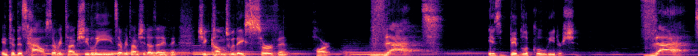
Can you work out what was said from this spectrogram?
into this house, every time she leads, every time she does anything, she comes with a servant heart. That is biblical leadership. That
